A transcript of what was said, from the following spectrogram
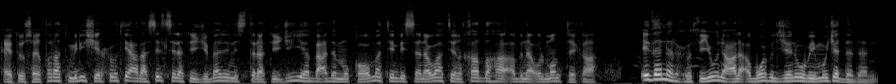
حيث سيطرت ميليشيا الحوثي على سلسلة جبال استراتيجية بعد مقاومة لسنوات خاضها أبناء المنطقة. إذا الحوثيون على أبواب الجنوب مجددا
